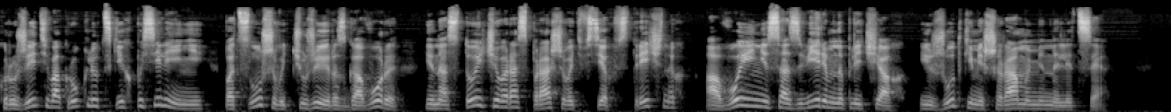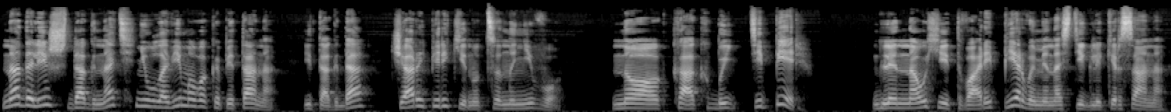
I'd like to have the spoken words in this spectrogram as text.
Кружить вокруг людских поселений, подслушивать чужие разговоры и настойчиво расспрашивать всех встречных о воине со зверем на плечах и жуткими шрамами на лице. Надо лишь догнать неуловимого капитана, и тогда чары перекинутся на него. Но как быть теперь? Длинноухие твари первыми настигли Кирсана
